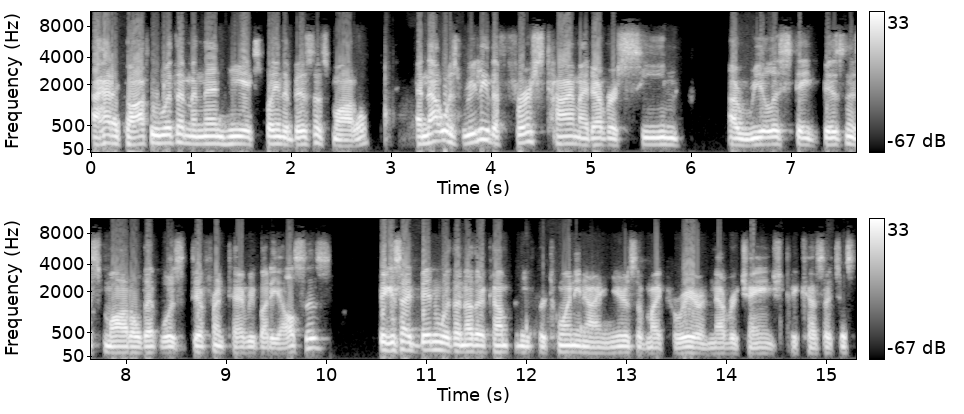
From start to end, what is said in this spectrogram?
I had a coffee with him and then he explained the business model. And that was really the first time I'd ever seen a real estate business model that was different to everybody else's because I'd been with another company for 29 years of my career and never changed because I just,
